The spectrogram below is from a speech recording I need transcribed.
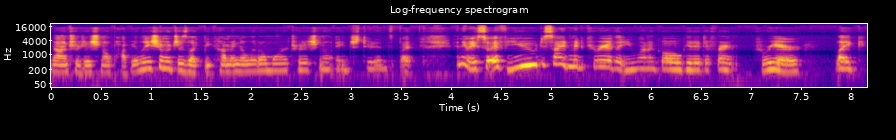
non-traditional population which is like becoming a little more traditional age students but anyway so if you decide mid-career that you want to go get a different career like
